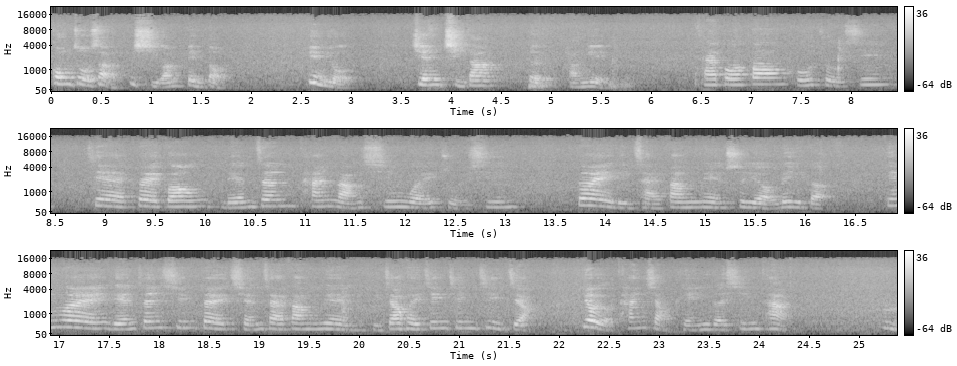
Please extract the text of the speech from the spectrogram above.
工作上不喜欢变动，并有兼其他的行业。财帛宫无主星，借对宫廉贞贪狼星为主星，对理财方面是有利的。因为廉贞星对钱财方面比较会斤斤计较，又有贪小便宜的心态。嗯，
